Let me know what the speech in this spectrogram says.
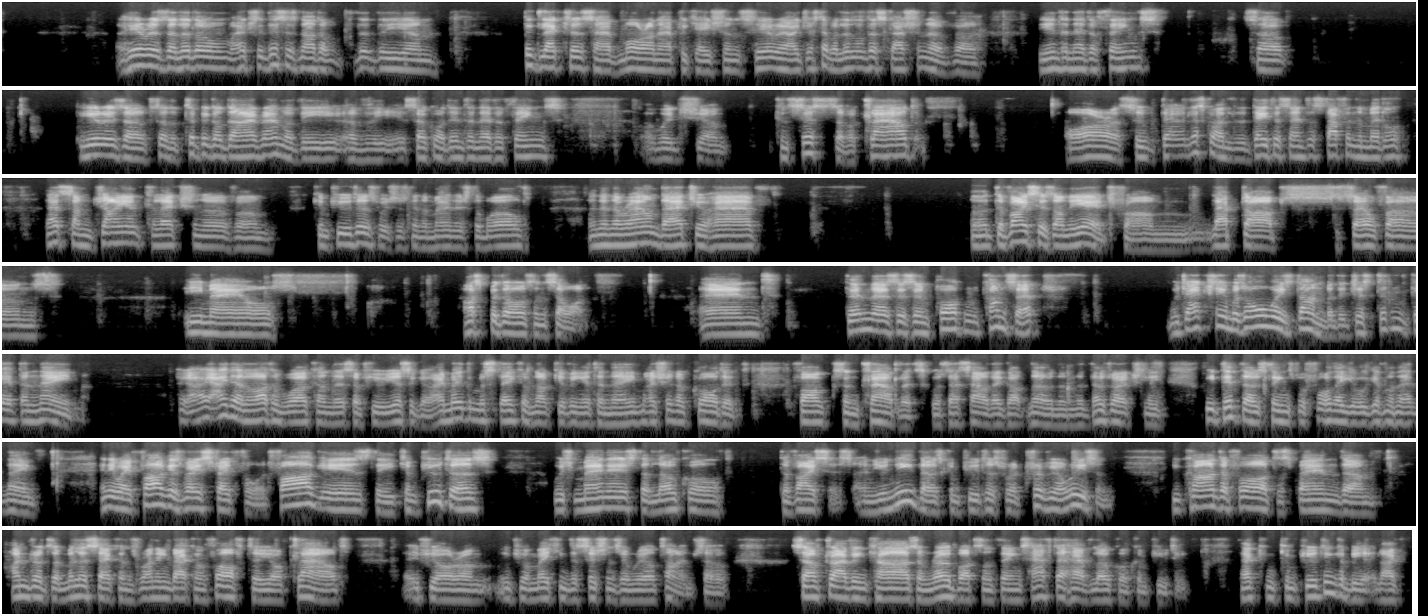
Here is a little, actually, this is not a, the, the um, big lectures have more on applications. Here I just have a little discussion of uh, the Internet of Things. So here is a sort of typical diagram of the of the so-called Internet of Things, which um, consists of a cloud or a soup. Let's call it the data center stuff in the middle. That's some giant collection of um, computers, which is going to manage the world. And then around that, you have uh, devices on the edge from laptops, cell phones, emails, hospitals, and so on. And then there's this important concept, which actually was always done, but it just didn't get a name. I, I did a lot of work on this a few years ago. I made the mistake of not giving it a name. I should have called it fogs and cloudlets because that's how they got known. And those were actually, we did those things before they were given that name. Anyway, fog is very straightforward. Fog is the computers which manage the local devices. And you need those computers for a trivial reason. You can't afford to spend um, hundreds of milliseconds running back and forth to your cloud if you're um, if you're making decisions in real time. So self-driving cars and robots and things have to have local computing. That can, computing can be like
